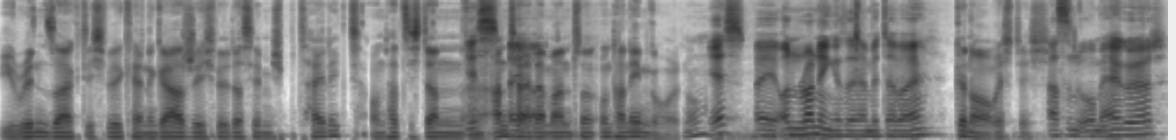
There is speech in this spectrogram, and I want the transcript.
wie Rin sagt, ich will keine Gage, ich will, dass ihr mich beteiligt und hat sich dann Yes, äh, Anteile ja. am Unter- Unternehmen geholt. Ne? Yes, bei On Running ist er ja mit dabei. Genau, richtig. Hast du den OMR gehört?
